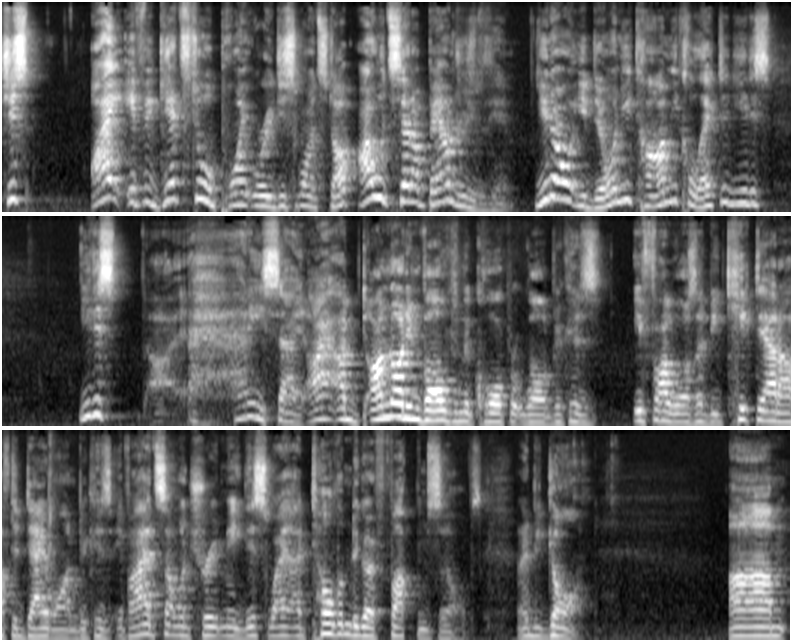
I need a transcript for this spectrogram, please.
just I if it gets to a point where he just won't stop, I would set up boundaries with him. You know what you're doing. You're calm. You're collected. You just, you just. Uh, how do you say? It? I I'm, I'm not involved in the corporate world because if I was, I'd be kicked out after day one. Because if I had someone treat me this way, I'd tell them to go fuck themselves, and I'd be gone. Um,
